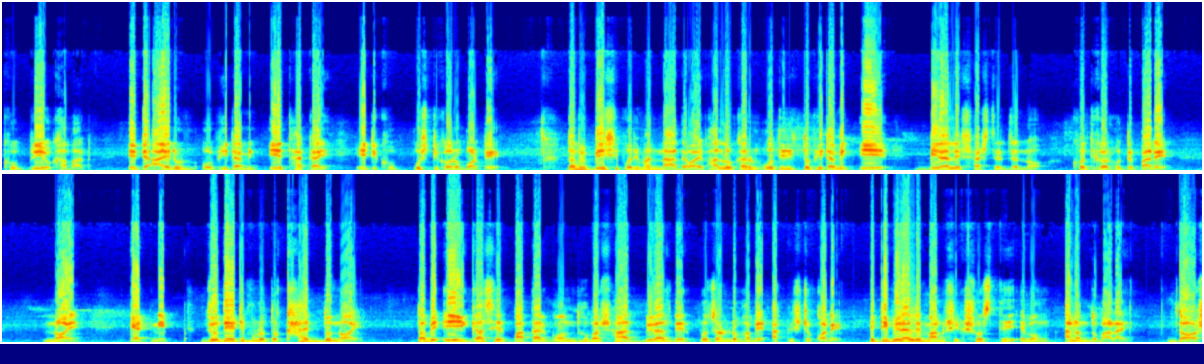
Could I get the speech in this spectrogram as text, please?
খুব প্রিয় খাবার। এতে আয়রন ও ভিটামিন এ থাকায় এটি খুব পুষ্টিকর বটে। তবে বেশি পরিমাণ না দেওয়াই ভালো, কারণ অতিরিক্ত ভিটামিন এ বিড়ালের স্বাস্থ্যের জন্য ক্ষতিকর হতে পারে। নয়, ক্যাটনিপ। যদি এটি মূলত খাদ্য নয়, তবে এই গাছের পাতার গন্ধ বা স্বাদ বিড়ালদের প্রচণ্ডভাবে আকৃষ্ট করে। এটি বিড়ালের মানসিক স্বস্তি এবং আনন্দ বাড়ায়। দশ,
